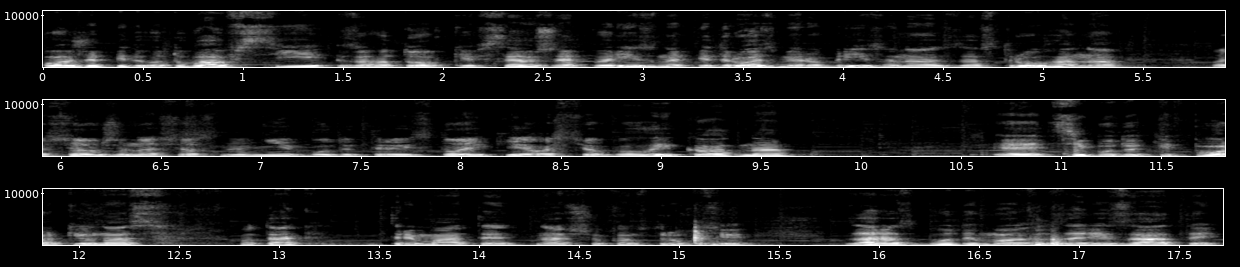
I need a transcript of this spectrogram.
Ось вже підготував всі заготовки. Все вже порізано під розмір, обрізано, застругано. Ось вже наші основні будуть три стойки. Ось велика одна. Е, Ці будуть підпорки у нас отак тримати нашу конструкцію. Зараз будемо зарізати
